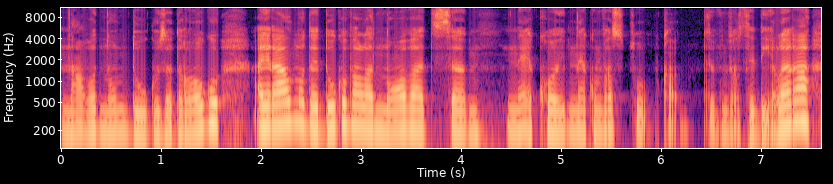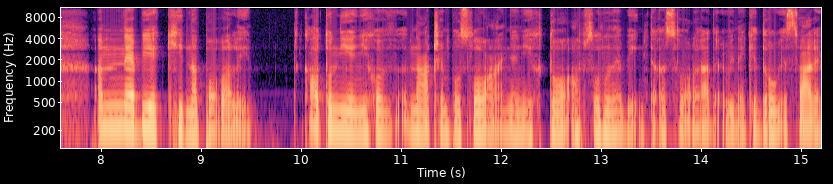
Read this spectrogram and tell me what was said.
navodnom dugu za drogu, a i realno da je dugovala novac nekoj, nekom vrstu, kao vrsti dilera, ne bi je kidnapovali kao to nije njihov način poslovanja, njih to apsolutno ne bi interesovalo, radili bi neke druge stvari.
